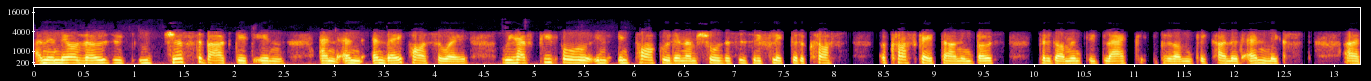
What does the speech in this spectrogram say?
and then there are those who, who just about get in, and and and they pass away. We have people in in Parkwood, and I'm sure this is reflected across across Cape Town in both predominantly black, predominantly colored, and mixed uh,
